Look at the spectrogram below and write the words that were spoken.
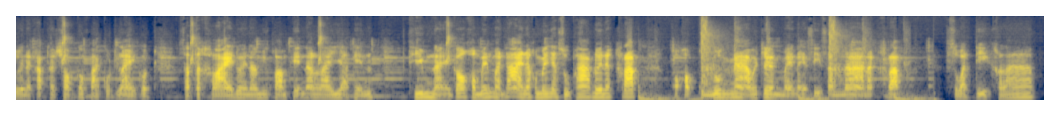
ด้วยนะครับ ถ้าชอบก็ฝากกดไลค์กด Subscribe ด้วยนะมีความเห็นอะไรอยากเห็น ทีมไหนก็คอมเมนต์มาได้นะ คอมเมนต์อย่างสุภาพด้วยนะครับ ขอขอบคุณล่วงหน้าไว้เจอกันใหม่ในซีซั่นหน้านะครับ สวัสดีครับ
